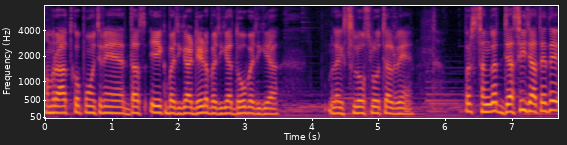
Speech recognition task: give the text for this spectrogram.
हम रात को पहुँच रहे हैं, दस, एक बज गया, डेढ़ बज गया, दो बज गया। मतलब स्लो स्लो चल रहे हैं। पर संगत जैसे ही जाते थे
